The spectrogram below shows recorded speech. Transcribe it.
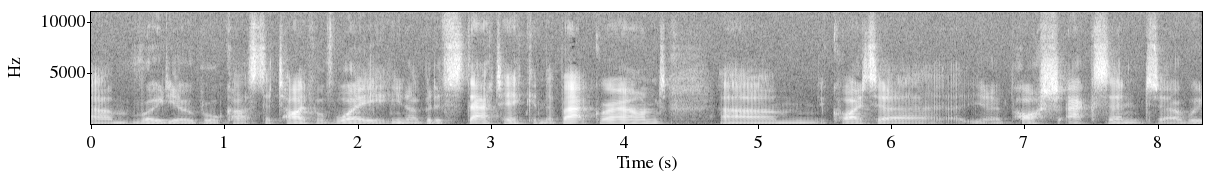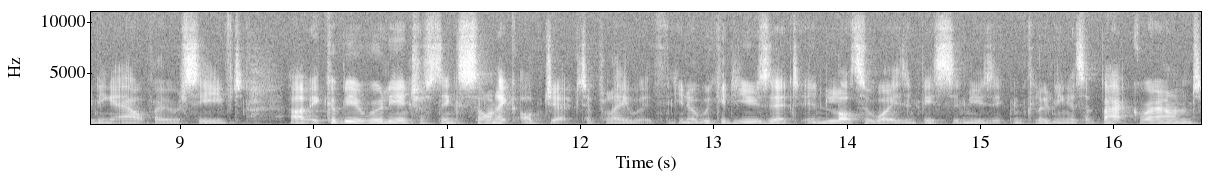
um, radio broadcaster type of way, you know, a bit of static in the background, um, quite a you know posh accent, uh, reading it out, very received. Um, it could be a really interesting sonic object to play with. You know, we could use it in lots of ways in pieces of music, including as a background.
